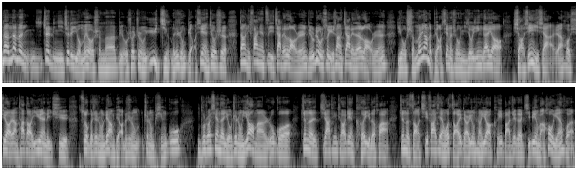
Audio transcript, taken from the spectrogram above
那那么你这里你这里有没有什么，比如说这种预警的这种表现？就是当你发现自己家里的老人，比如六十岁以上家里的老人有什么样的表现的时候，你就应该要小心一下，然后需要让他到医院里去做个这种量表的这种这种评估。你不是说现在有这种药吗？如果真的家庭条件可以的话，真的早期发现，我早一点用上药，可以把这个疾病往后延缓，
